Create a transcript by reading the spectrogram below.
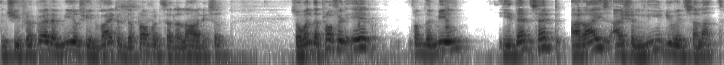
and she prepared a meal. She invited the Prophet sallallahu alaihi wasallam. So when the Prophet ate from the meal, he then said, "Arise, I shall lead you in salat."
